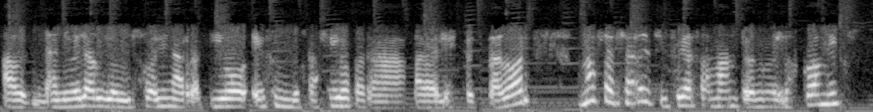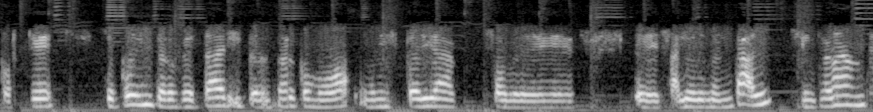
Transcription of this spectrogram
a, nivel audiovisual y narrativo es un desafío para, para el espectador, más allá de si seas amante o no de los cómics, porque se puede interpretar y pensar como una historia sobre salud mental, simplemente.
